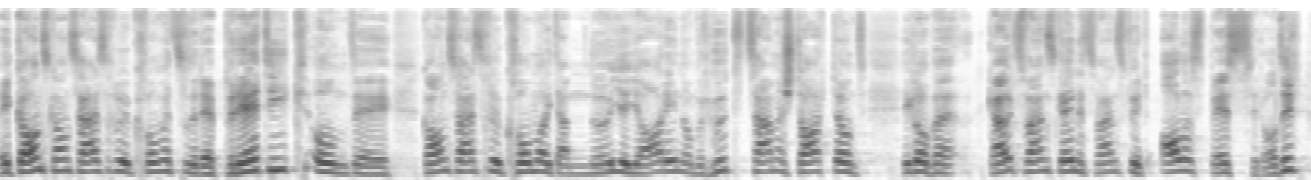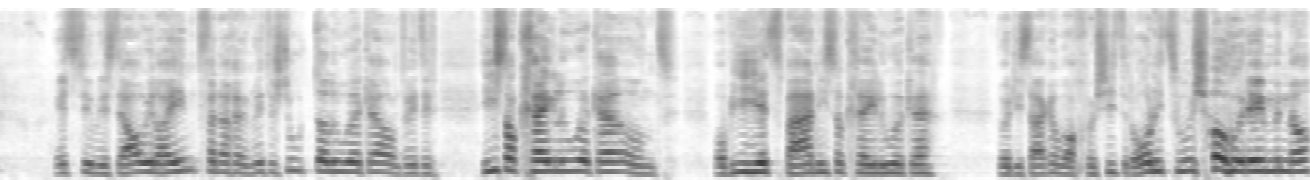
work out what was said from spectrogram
Hey, ganz, ganz herzlich willkommen zu der Predigt und äh, ganz herzlich willkommen in diesem neuen Jahr, in dem wir heute zusammen starten. Und ich glaube, Geld 2021 wird alles besser, oder? Jetzt tun wir uns alle impfen, dann können wir wieder Shooten schauen und wieder Eishockey schauen. Und wobei ich jetzt Bern Eishockey schauen, würde ich sagen, machen wir gescheiter ohne Zuschauer immer noch,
